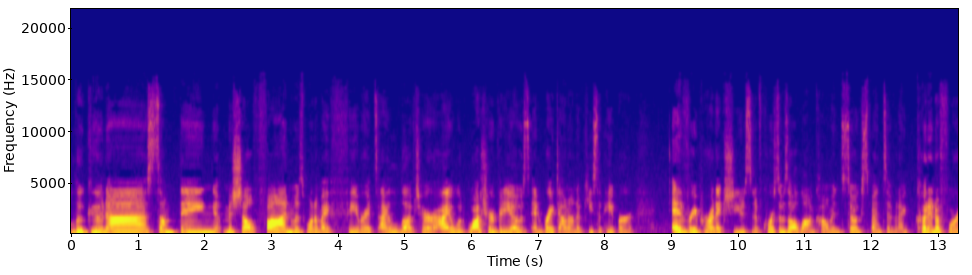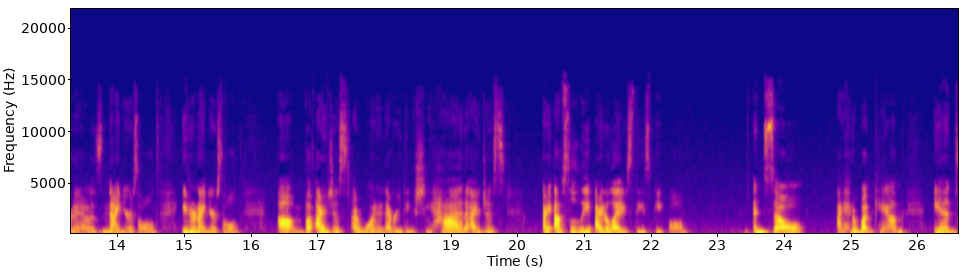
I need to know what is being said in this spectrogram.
Laguna something, Michelle Phan was one of my favorites. I loved her. I would watch her videos and write down on a piece of paper every product she used. And of course it was all Lancome and so expensive and I couldn't afford it. I was nine years old, eight or nine years old. Um, but I just, I wanted everything she had. I just, I absolutely idolized these people. And so I had a webcam and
